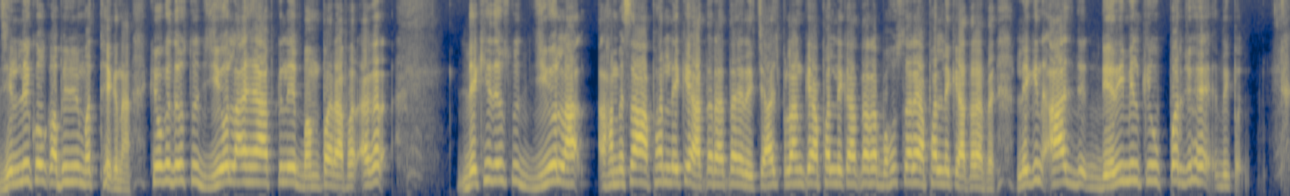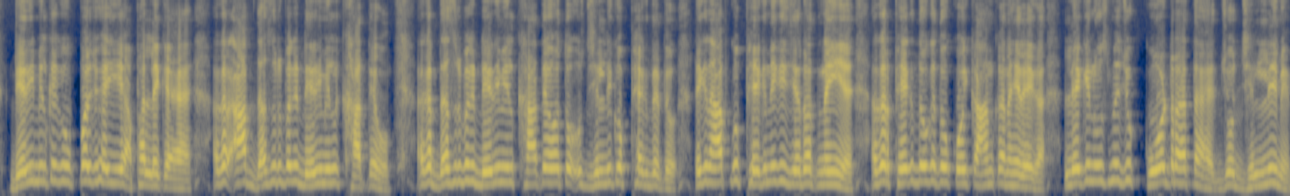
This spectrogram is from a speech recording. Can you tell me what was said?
झिल्ली को कभी भी मत फेंकना, क्योंकि दोस्तों, जियो लाए है आपके लिए बम्पर ऑफ़र। अगर देखिए दोस्तों जियो हमेशा ऑफ़र लेके आता रहता है रिचार्ज प्लान के ऑफ़र लेके आता रहा है, बहुत सारे ऑफ़र लेके आता रहता है। लेकिन आज डेयरी मिल के ऊपर जो है डेयरी मिल्क के ऊपर जो है ये ऑफ़र लेके आया है। अगर आप दस रुपये के डेयरी मिल्क खाते हो, अगर दस रुपये की डेयरी मिल्क खाते हो तो उस झिल्ली को फेंक देते हो, लेकिन आपको फेंकने की ज़रूरत नहीं है। अगर फेंक दोगे तो कोई काम का नहीं रहेगा। लेकिन उसमें जो कोड रहता है, जो झिल्ली में,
